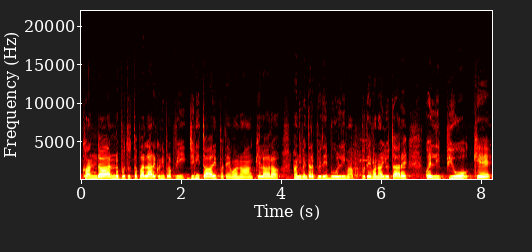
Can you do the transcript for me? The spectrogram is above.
quando hanno potuto parlare con i propri genitori, potevano anche loro non diventare più dei bulli, ma potevano aiutare quelli più che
